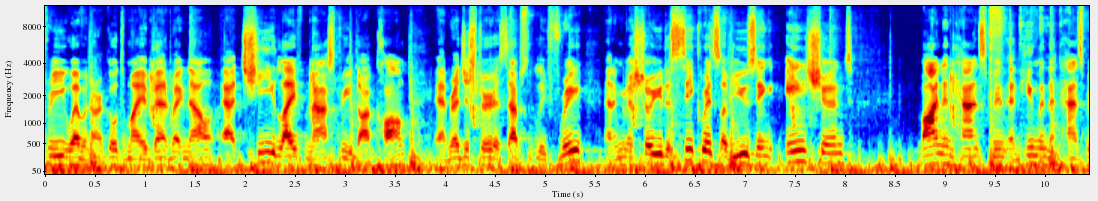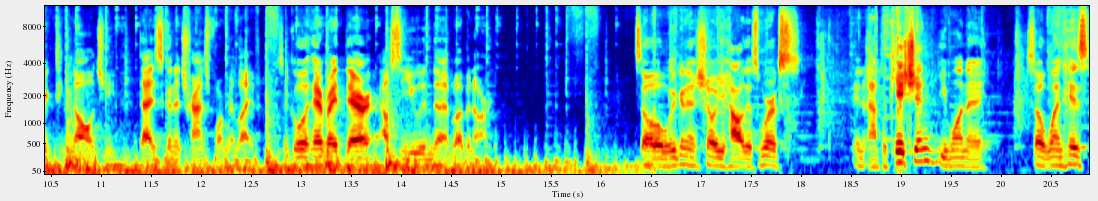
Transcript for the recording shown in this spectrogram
free webinar. Go to my event right now at chilifemastery.com and register. It's absolutely free. And I'm going to show you the secrets of using ancient mind enhancement and human enhancement technology that is going to transform your life. So go ahead right there. I'll see you in the webinar. So we're going to show you how this works in application. You want to so when his,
